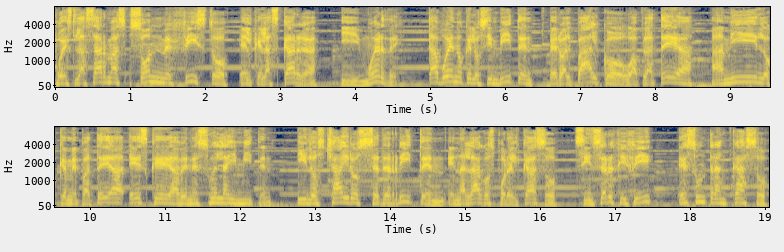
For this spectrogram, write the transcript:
pues las armas son Mefisto el que las carga y muerde. Está bueno que los inviten, pero al palco o a platea, a mí lo que me patea es que a Venezuela imiten. Y los chairos se derriten en halagos por el caso, sin ser fifí, es un trancazo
